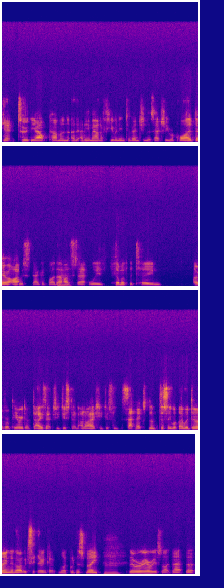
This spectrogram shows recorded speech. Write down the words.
get to the outcome and, and, and the amount of human intervention that's actually required there, I was staggered by that. Mm. I sat with some of the team over a period of days actually just and, and, I actually just sat next to them to see what they were doing and I would sit there and go my goodness me. Mm. there were areas like that that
